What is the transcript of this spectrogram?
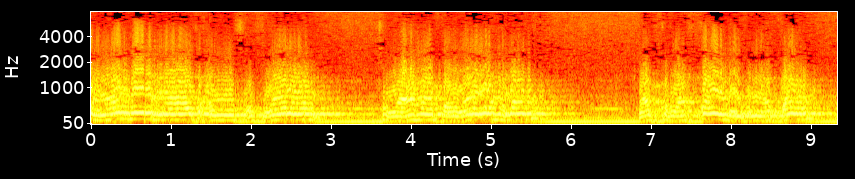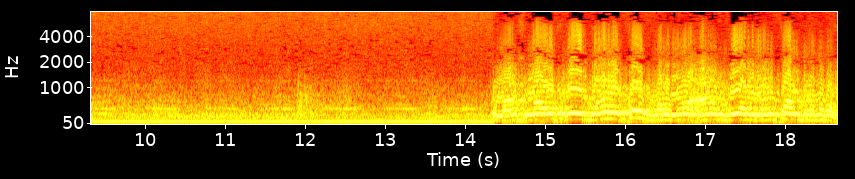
تمام دين الناس أن سفيان سلاها پیغام رہا وقت رفتن بالمكان ماش ما يسري جان كيف بل ما آن دير منتال بدر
